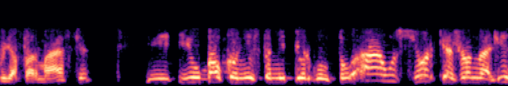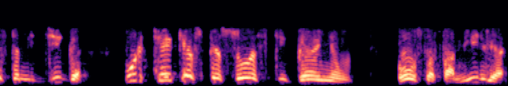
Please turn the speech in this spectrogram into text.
fui à farmácia e, e, o balconista me perguntou: Ah, o senhor que é jornalista, me diga por que, que as pessoas que ganham Bolsa Família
